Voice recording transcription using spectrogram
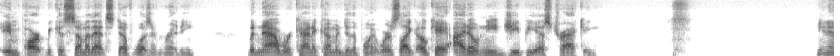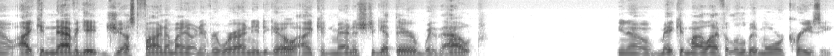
in part because some of that stuff wasn't ready. But now we're kind of coming to the point where it's like okay, I don't need GPS tracking. You know, I can navigate just fine on my own. Everywhere I need to go, I can manage to get there without, you know, making my life a little bit more crazy.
